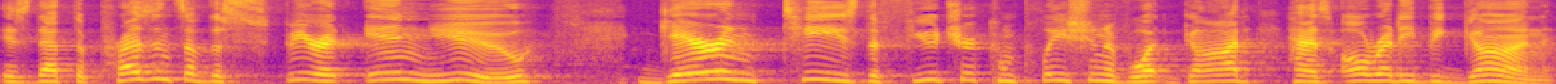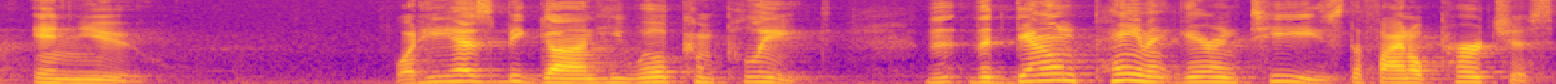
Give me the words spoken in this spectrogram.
is that the presence of the Spirit in you guarantees the future completion of what God has already begun in you. What He has begun, He will complete. The, the down payment guarantees the final purchase.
